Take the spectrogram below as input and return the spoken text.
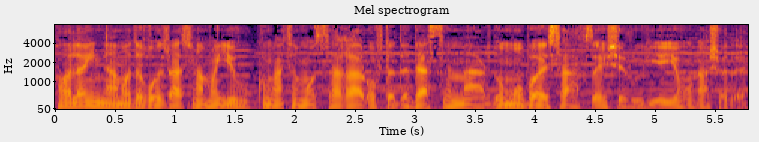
حالا این نماد قدرت نمایی حکومت مستقر افتاده دست مردم و باعث افزایش روحیه اونا شده.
